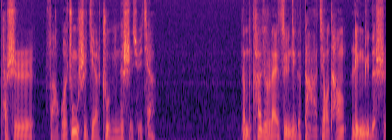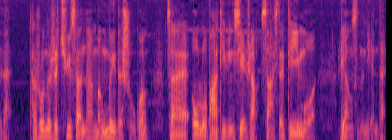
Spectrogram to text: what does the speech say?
他是法国中世纪著名的史学家。那么，它就是来自于那个大教堂林立的时代。他说，那是驱散了蒙昧的曙光，在欧罗巴地平线上洒下的第一抹亮色的年代，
